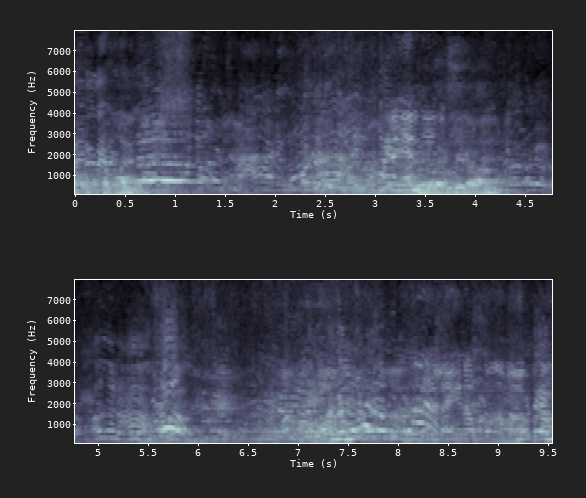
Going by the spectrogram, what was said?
தரிசனம் செய்யறவங்க சீக்கிரமா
